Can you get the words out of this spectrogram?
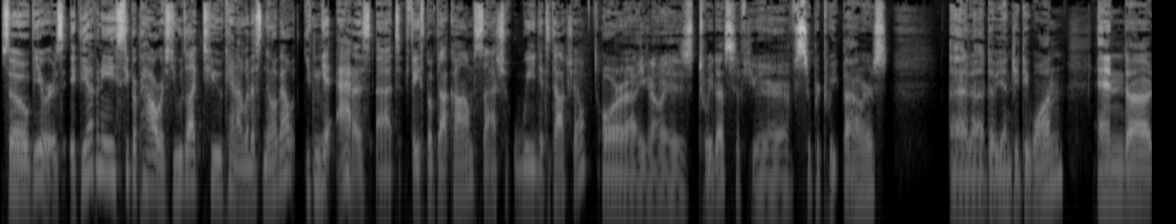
So, viewers, if you have any superpowers you would like to kind of let us know about, you can get at us at facebook.com slash we need to talk show. Or uh, you can always tweet us if you have super tweet powers at uh, WNTT1. And uh,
